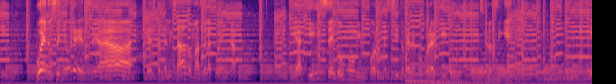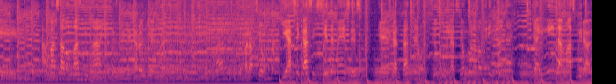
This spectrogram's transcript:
G? Bueno, señores, se ha escandalizado más de la cuenta y aquí, según un informecito que tengo por aquí, dice lo siguiente. Eh, ha pasado más de un año desde que Karol G separación y hace casi siete meses que el cantante anunció su relación con la dominicana Yailin, la más viral.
